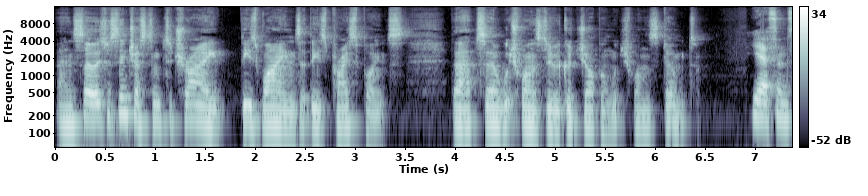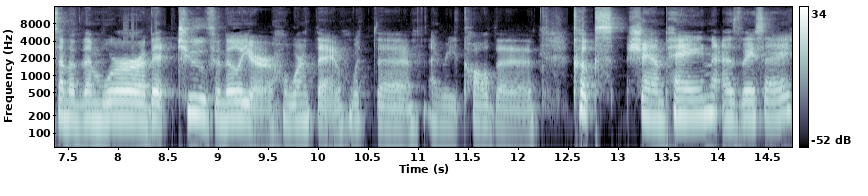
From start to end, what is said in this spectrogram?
And so it's just interesting to try these wines at these price points. That uh, which ones do a good job and which ones don't. Yes, and some of them were a bit too familiar, weren't they? With the, I recall the Cook's champagne, as they say.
